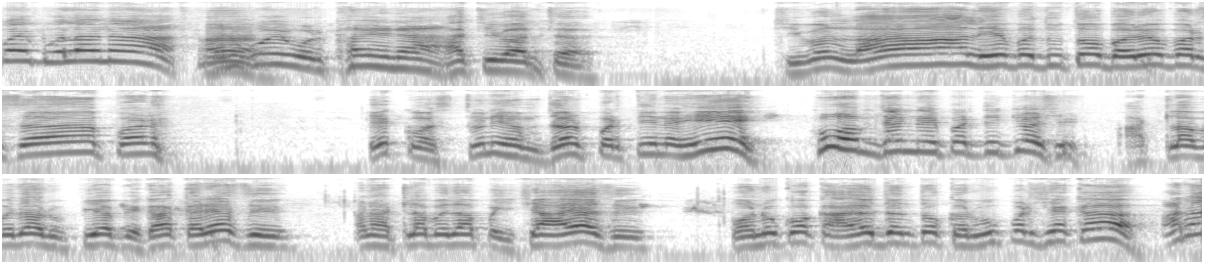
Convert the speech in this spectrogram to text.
કોઈ બોલે ના અને કોઈ ઓળખાય ના. સાચી વાત છે. જીવન લાલ એ બધું તો બરોબર છે પણ એક વસ્તુની સમજણ પડતી નહીં. હું સમજણ નહીં પડતી કયો છે? આટલા બધા રૂપિયા ભેગા કર્યા છે અને આટલા બધા પૈસા આયા છે કોનું કોક આયોજન તો કરવું પડશે કે? અરે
